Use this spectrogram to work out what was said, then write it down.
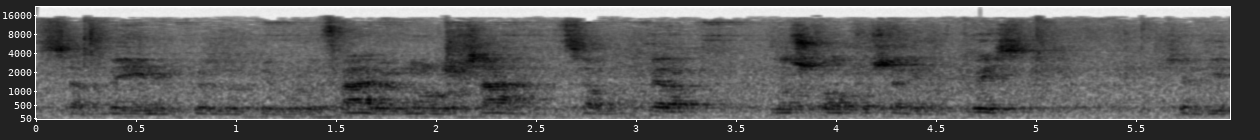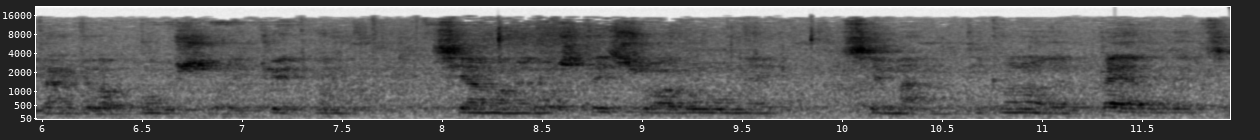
sa bene quello che vuole fare o non lo sa, insomma, però lo scopo sarebbe questo. Sentite anche la bussola, eccetera, siamo nello stesso alone semantico, no? del perdersi,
